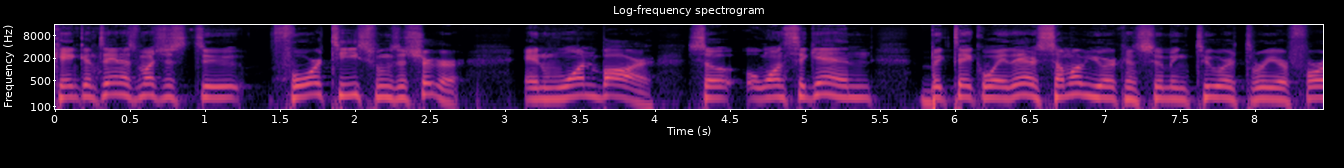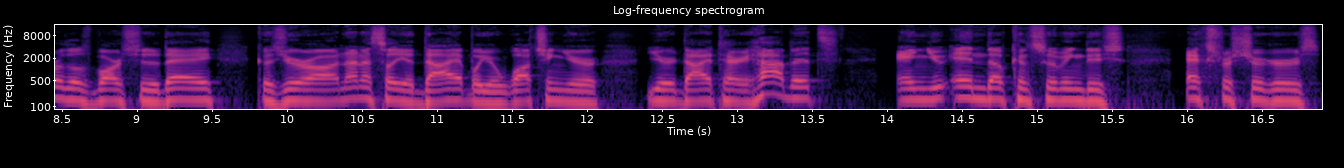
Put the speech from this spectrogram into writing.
can contain as much as to four teaspoons of sugar in one bar. So once again big takeaway there some of you are consuming two or three or four of those bars through the day because you're uh, not necessarily a diet but you're watching your your dietary habits and you end up consuming these extra sugars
